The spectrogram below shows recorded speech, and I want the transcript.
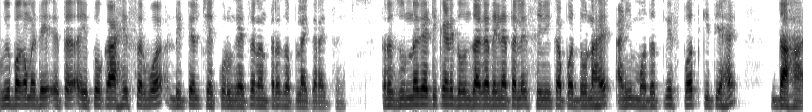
विभागामध्ये येतं येतो का हे सर्व डिटेल चेक करून घ्यायचं नंतरच अप्लाय करायचं. आहे तर जुन्नर या ठिकाणी दोन जागा देण्यात आले सेविका पद दोन आहे आणि मदतनीस पद किती आहे? दहा.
